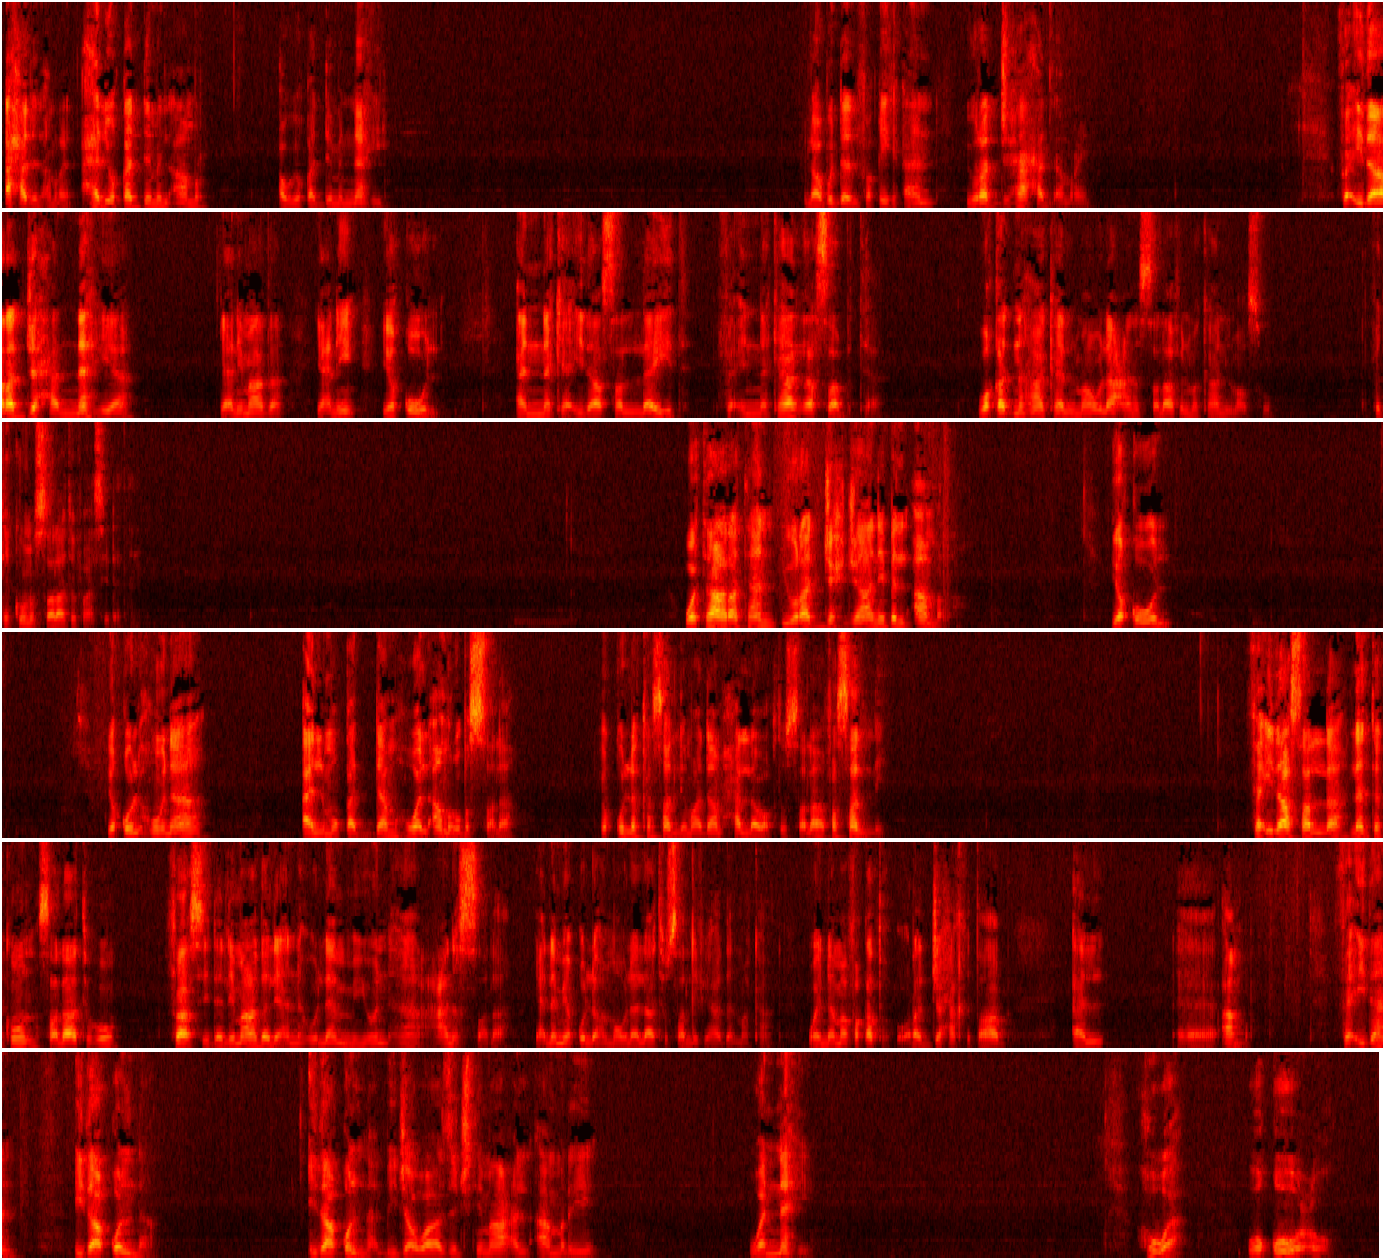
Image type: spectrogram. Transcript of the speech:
أحد الأمرين. هل يقدم الأمر أو يقدم النهي؟ لا بد للفقيه أن يرجح أحد الأمرين. فإذا رجح النهي يعني ماذا؟ يعني يقول أنك إذا صليت فإنك غصبت وقد نهاك المولى عن الصلاة في المكان المغصوب فتكون الصلاة فاسدة. وتارة يرجح جانب الأمر. يقول يقول هنا المقدم هو الأمر بالصلاة. يقول لك صلي ما دام حل وقت الصلاة فصلي. فإذا صلى لن تكون صلاته فاسدة. لماذا؟ لأنه لم ينهى عن الصلاة. يعني لم يقل له المولى لا تصلي في هذا المكان وإنما فقط رجح خطاب الأمر. فإذا إذا قلنا إذا قلنا بجواز اجتماع الأمر والنهي هو وقوع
